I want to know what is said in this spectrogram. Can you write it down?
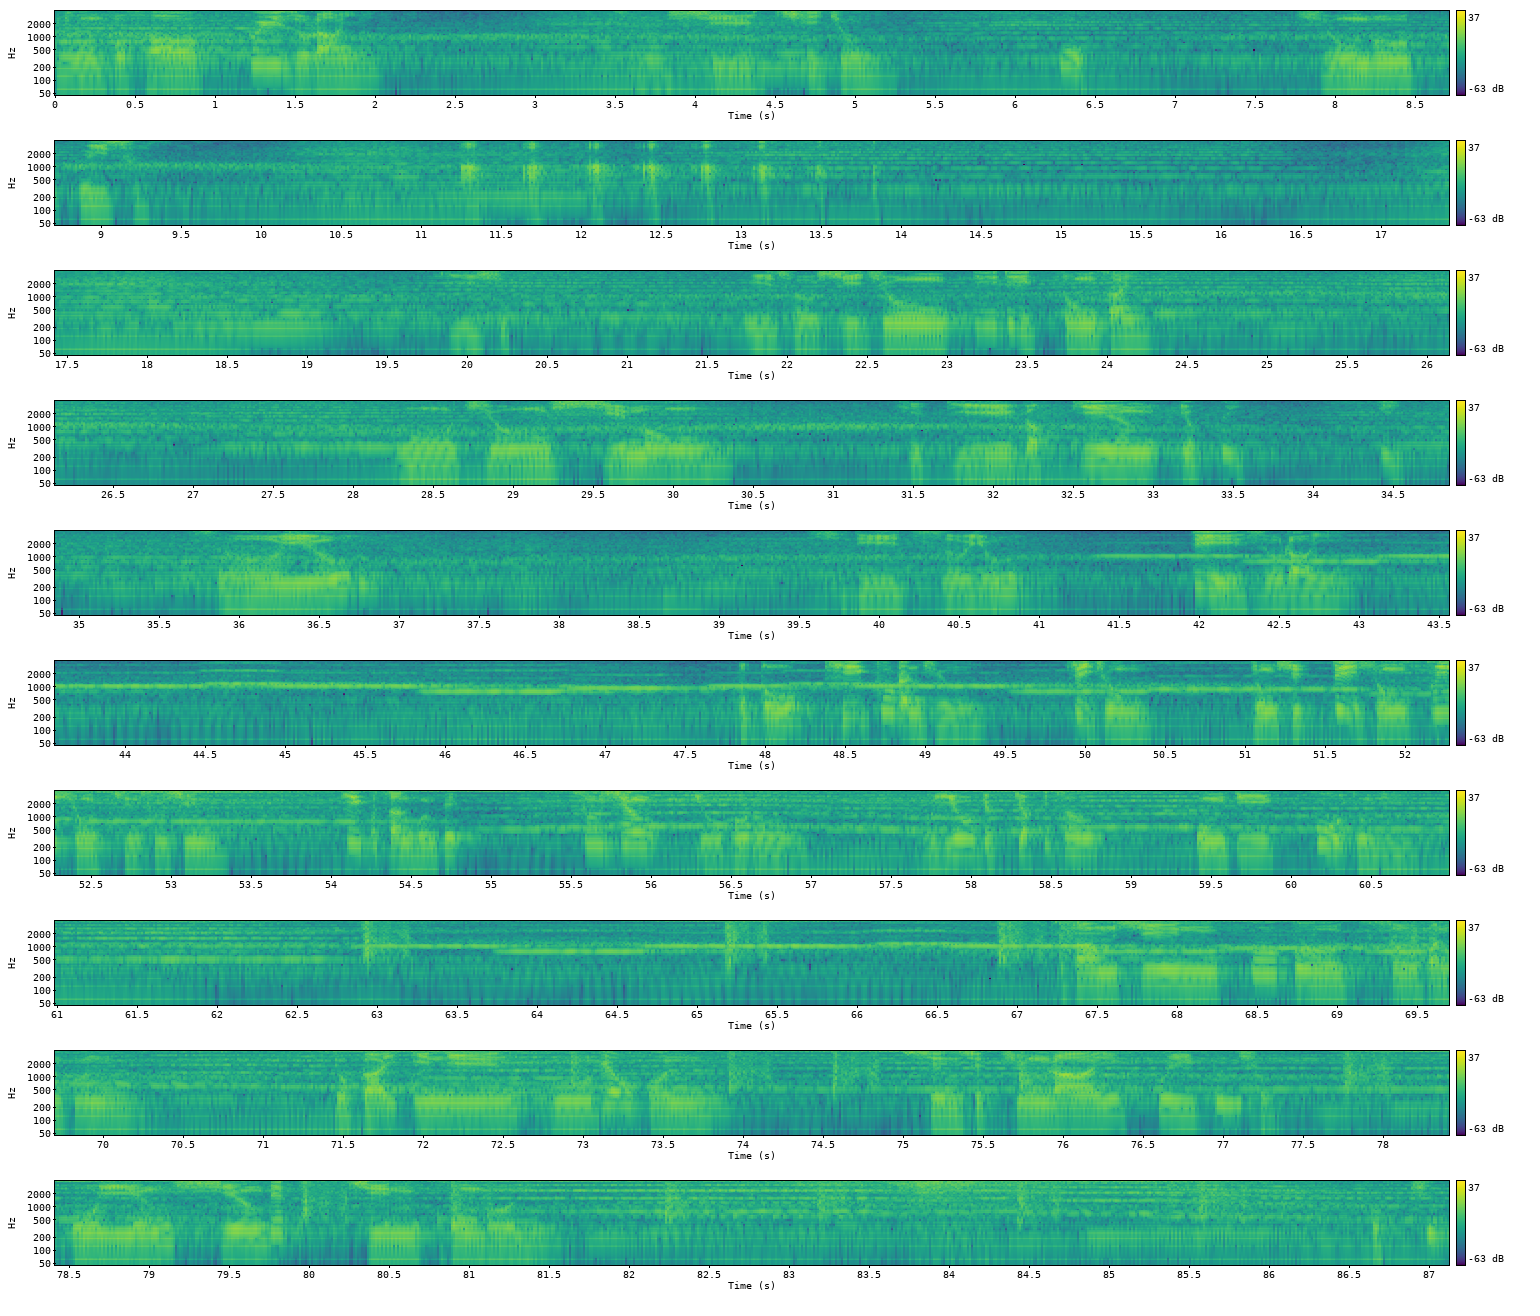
我，用不好归如来，就是这种我将无归处。哈哈哈哈哈哈！其实，归处是将一粒东在。我将心梦，去地狱境一回，地自由路，是你自由路，地如来，不多凄苦难行，最终用是地上鬼上尽出心，既不沾分别，此生又何如？唯有日脚一走，红地过度迷。三心孤不做还魂，欲盖因缘无了魂，现实将来非本相，无影生灭真空门。福听。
